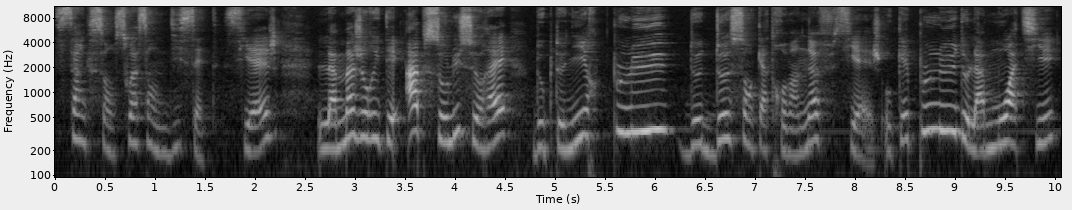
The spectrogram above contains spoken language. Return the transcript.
577 sièges, la majorité absolue serait d'obtenir plus de 289 sièges, ok? Plus de la moitié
